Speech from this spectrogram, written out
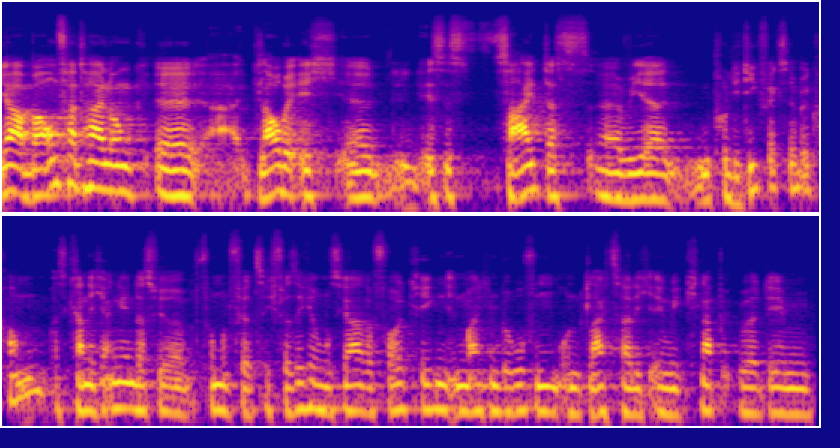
Ja, bei Umverteilung äh, glaube ich, äh, ist es Zeit, dass äh, wir einen Politikwechsel bekommen. Es kann nicht angehen, dass wir 45 Versicherungsjahre vollkriegen in manchen Berufen und gleichzeitig irgendwie knapp über dem,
